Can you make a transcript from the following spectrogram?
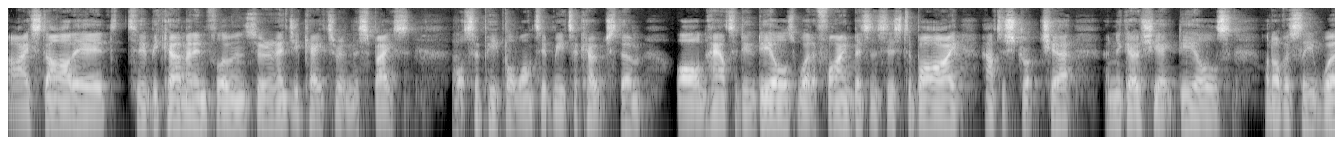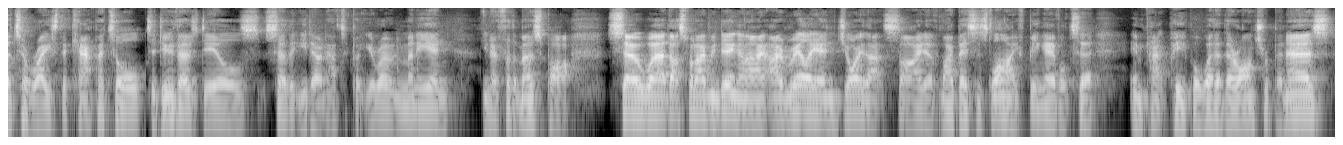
I started to become an influencer and an educator in this space. Lots of people wanted me to coach them on how to do deals, where to find businesses to buy, how to structure and negotiate deals, and obviously where to raise the capital to do those deals so that you don't have to put your own money in, you know, for the most part. So uh, that's what I've been doing. And I, I really enjoy that side of my business life, being able to impact people, whether they're entrepreneurs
